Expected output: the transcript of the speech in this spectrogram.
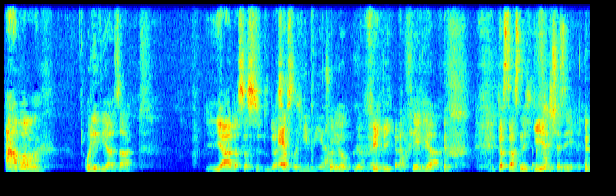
aber Olivia sagt. ja, dass das, dass Wer ist das, Olivia? Entschuldigung. Ophelia. Ophelia. dass das nicht geht. Falsche Serie.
